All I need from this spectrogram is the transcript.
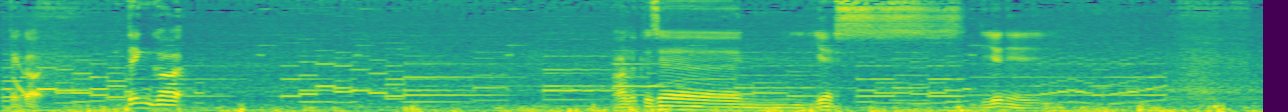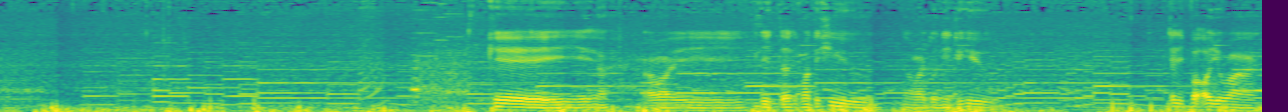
Thank God. Thank God. Ah, Alakazam. Yes. DNA. Okay, I later want to heal. Now I don't need to heal. Teleport all you want.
